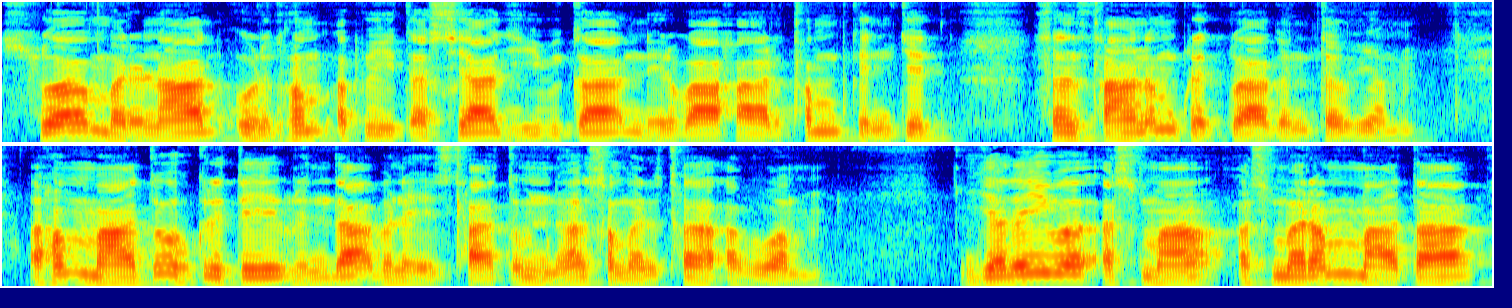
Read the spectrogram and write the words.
स्वमरणाद ऊर्ध्वम अपि तस्या जीविका निर्वाहार्थम किंचित संस्थान कृत्वा गंतव्यम अहम मातुः कृते वृंदावने स्थातुं न समर्थ अभवम। यदैव अस्मा, अस्मरं माता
